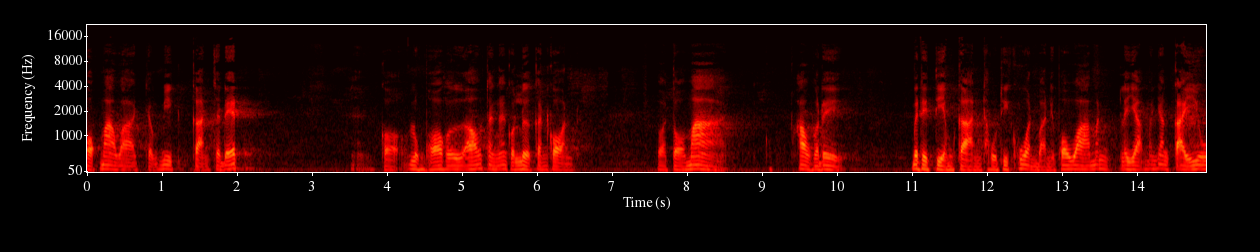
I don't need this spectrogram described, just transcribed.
ออกมาว่าจะมีการเสด็จ ก็หลวงพ่อก็เออเอาแต่งั้นก็เลิกกันก่อนพอต่อมาเข้าก็ได้ ไม่ได้เตรียมการเท่าที่ควรบ้านี่เพราะว่ามันระยะมันยังไกลอยู่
